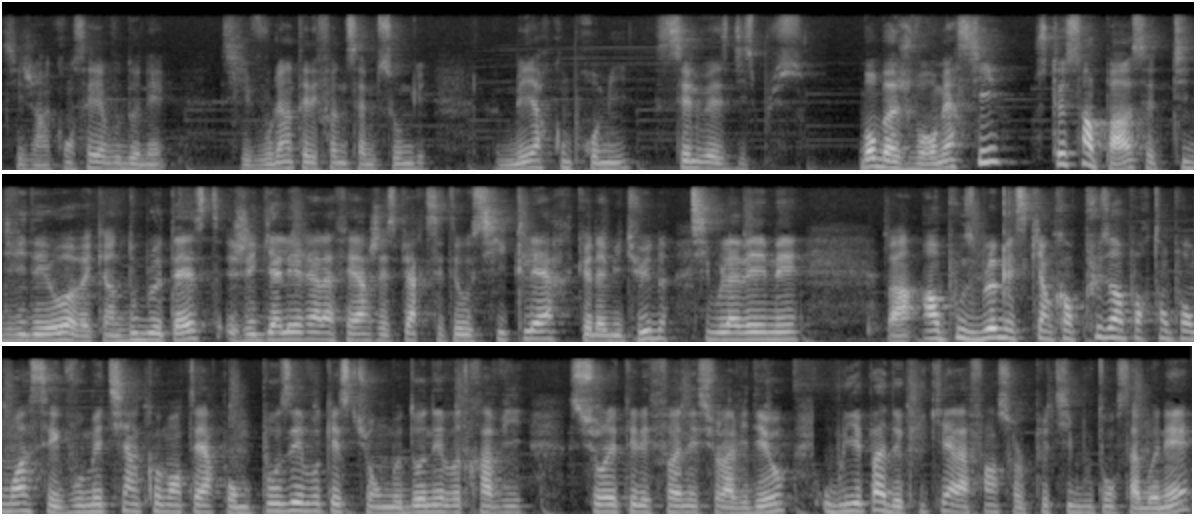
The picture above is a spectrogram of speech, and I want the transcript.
si j'ai un conseil à vous donner, si vous voulez un téléphone Samsung, le meilleur compromis, c'est le S10 Plus. Bon bah je vous remercie, c'était sympa cette petite vidéo avec un double test, j'ai galéré à la faire, j'espère que c'était aussi clair que d'habitude. Si vous l'avez aimé, un pouce bleu, mais ce qui est encore plus important pour moi, c'est que vous mettiez un commentaire pour me poser vos questions, me donner votre avis sur les téléphones et sur la vidéo. N'oubliez pas de cliquer à la fin sur le petit bouton s'abonner.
